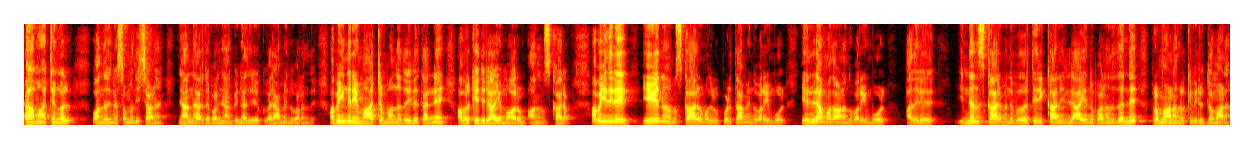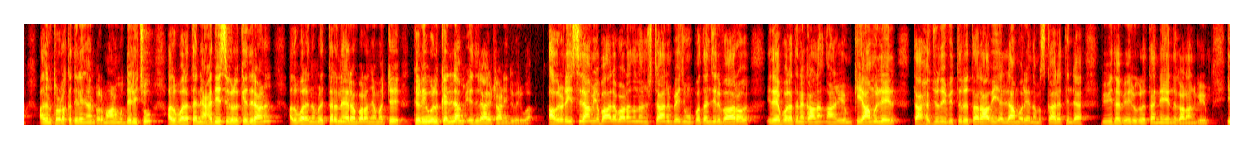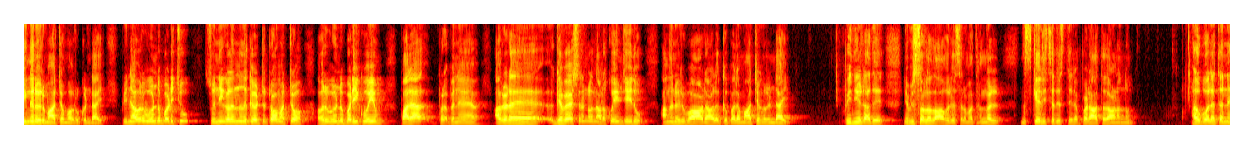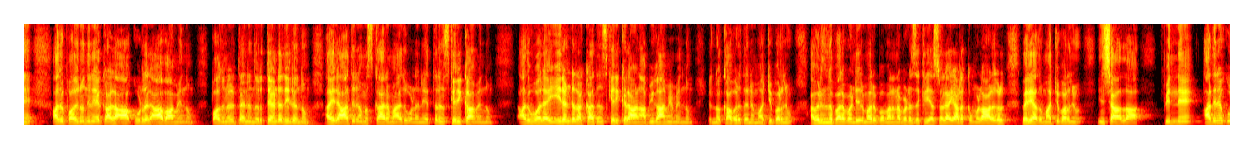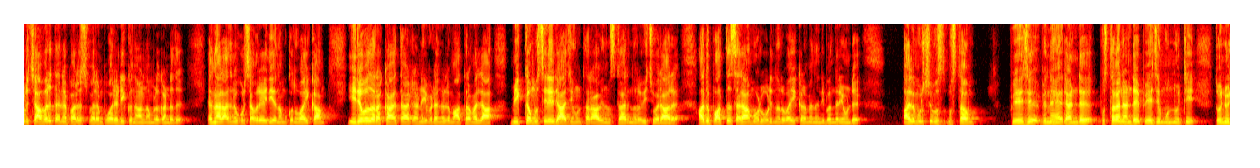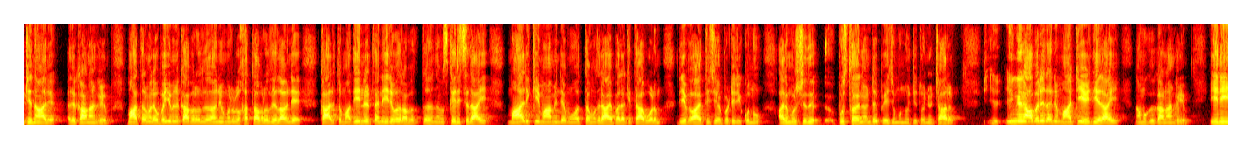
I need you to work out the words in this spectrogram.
ആ മാറ്റങ്ങൾ വന്നതിനെ സംബന്ധിച്ചാണ് ഞാൻ നേരത്തെ പറഞ്ഞ ഞാൻ പിന്നെ അതിലേക്ക് വരാമെന്ന് പറഞ്ഞത്. അപ്പോൾ ഇങ്ങനെ മാറ്റം വന്നതിൽ തന്നെ അവർക്കെതിരായി മാറും ആ നമസ്കാരം. അപ്പോൾ ഇതിൽ ഏത് നമസ്കാരവും അതിൽ ഉൾപ്പെടുത്താമെന്ന് പറയുമ്പോൾ എല്ലാം അതാണെന്ന് പറയുമ്പോൾ അതിൽ ഇന്ന നിസ്കാരം എന്ന് വേർതിരിക്കാനില്ല എന്ന് പറഞ്ഞത് തന്നെ പ്രമാണങ്ങൾക്ക് വിരുദ്ധമാണ്. അതിന് തുടക്കത്തിലെ ഞാൻ പ്രമാണം ഉദ്ധരിച്ചു. അതുപോലെ തന്നെ ഹദീസുകൾക്കെതിരാണ്. അതുപോലെ നമ്മൾ ഇത്ര നേരം പറഞ്ഞ മറ്റ് തെളിവുകൾക്കെല്ലാം എതിരായിട്ടാണ് ഇത് വരിക. അവരുടെ ഇസ്ലാമിക ബാലപാഠങ്ങൾ അനുഷ്ഠാനം പേജ് മുപ്പത്തഞ്ചിൽ വേറെ ഇതേപോലെ തന്നെ കാണാൻ കഴിയും. കിയാമുല്ലയിൽ തഹജുദ് വിത്തിർ തറാവി എല്ലാം ഒരേ നമസ്കാരത്തിന്റെ വിവിധ പേരുകൾ തന്നെ എന്ന് കാണാൻ കഴിയും. ഇങ്ങനെ ഒരു മാറ്റം അവർക്കുണ്ടായി. പിന്നെ അവർ വീണ്ടും പഠിച്ചു. സുന്നികളിൽ നിന്ന് കേട്ടിട്ടോ മറ്റോ അവർ വീണ്ടും പഠിക്കുകയും പല പിന്നെ അവരുടെ ഗവേഷണങ്ങൾ നടക്കുകയും ചെയ്തു. അങ്ങനെ ഒരുപാട് ആൾക്ക് പല മാറ്റങ്ങളുണ്ടായി. പിന്നീട് അത് നബി സല്ലല്ലാഹു അലൈഹി വസല്ലമ തങ്ങൾ നിസ്കരിച്ചത് സ്ഥിരപ്പെടാത്തതാണെന്നും അതുപോലെ തന്നെ അത് പതിനൊന്നിനേക്കാൾ കൂടുതൽ ആവാമെന്നും പതിനൊന്നിൽ തന്നെ നിർത്തേണ്ടതില്ലെന്നും അത് രാത്രി നമസ്കാരമായതുകൊണ്ട് തന്നെ എത്ര നിസ്കരിക്കാമെന്നും അതുപോലെ ഈ രണ്ട് റക്കാത്ത് നിസ്കരിക്കലാണ് അഭികാമ്യമെന്നും എന്നൊക്കെ അവർ തന്നെ മാറ്റി പറഞ്ഞു. അവരിൽ നിന്ന് പല പണ്ഡിതന്മാരും ഇപ്പോൾ മരണപ്പെട്ട സക്രിയ സ്വലായി അടക്കമുള്ള ആളുകൾ വരെ അത് മാറ്റി പറഞ്ഞു. ഇൻഷാ അല്ലാ പിന്നെ അതിനെക്കുറിച്ച് അവർ തന്നെ പരസ്പരം പോരടിക്കുന്നതാണ് നമ്മൾ കണ്ടത്. എന്നാൽ അതിനെക്കുറിച്ച് അവർ എഴുതിയത് നമുക്കൊന്ന് വായിക്കാം. ഇരുപത് റക്കായത്തായിട്ടാണ് ഇവിടങ്ങളിൽ മാത്രമല്ല മിക്ക മുസ്ലിം രാജ്യങ്ങളും തറാവി നമസ്കാരം നിർവഹിച്ചു വരാറ്. അത് പത്ത് സലാമോടുകൂടി നിർവഹിക്കണമെന്ന നിബന്ധനയുണ്ട്. അൽ മുർഷി മുസ് പുസ്തകം പേജ് പിന്നെ രണ്ട് പുസ്തകം രണ്ട് പേജ് മുന്നൂറ്റി തൊണ്ണൂറ്റി നാല് അത് കാണാൻ കഴിയും. മാത്രമല്ല ഉബയ്യബിൻ കാബർ ഉമറുൽ ഖത്താബ് റദിള്ളാവിന്റെ കാലത്ത് മദീനിൽ തന്നെ ഇരുപത് റബത്ത് നമസ്കരിച്ചതായി മാലിക് ഇമാമിന്റെ മുഹത്ത മുതലായ പല കിതാബുകളും റിവായത്ത് ചെയ്യപ്പെട്ടിരിക്കുന്നു. അത് മുർഷിദ് പുസ്തകം രണ്ട് പേജ് മുന്നൂറ്റി തൊണ്ണൂറ്റാറ്. ഇങ്ങനെ അവർ തന്നെ മാറ്റി എഴുതിയതായി നമുക്ക് കാണാൻ കഴിയും. ഇനി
